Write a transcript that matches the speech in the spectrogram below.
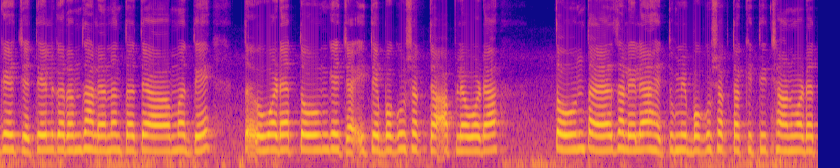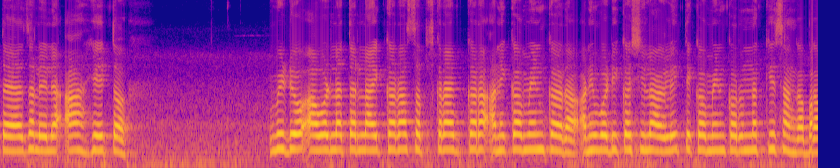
घ्यायचे. तेल गरम झाल्यानंतर त्यामध्ये त वड्या तळून घ्यायच्या. इथे बघू शकता आपल्या वड्या तळून तयार झालेल्या आहेत. तुम्ही बघू शकता किती छान वड्या तयार झालेल्या आहेत. व्हिडिओ आवडला तर लाईक करा सबस्क्राईब करा आणि कमेंट करा. आणि वडी कशी लागली ते कमेंट करून नक्की सांगा. बघा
